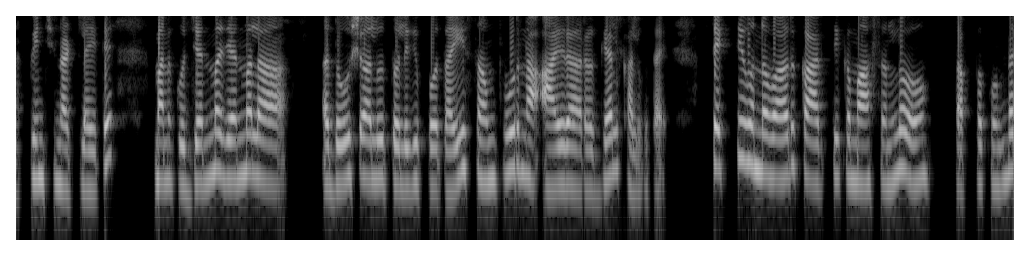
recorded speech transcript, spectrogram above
అర్పించినట్లయితే మనకు జన్మ జన్మల దోషాలు తొలగిపోతాయి సంపూర్ణ ఆయురారోగ్యాలు కలుగుతాయి. శక్తి ఉన్నవారు కార్తీక మాసంలో తప్పకుండా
